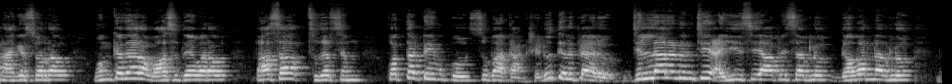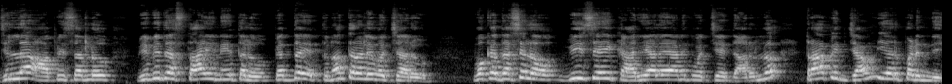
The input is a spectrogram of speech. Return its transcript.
నాగేశ్వరరావు వంకదార వాసుదేవరావు పాసా సుదర్శన్ కొత్త టీంకు శుభాకాంక్షలు తెలిపారు. జిల్లాల నుంచి ఐఈసీ ఆఫీసర్లు గవర్నర్లు జిల్లా ఆఫీసర్లు వివిధ స్థాయి నేతలు పెద్ద ఎత్తున తరలివచ్చారు. ఒక దశలో వీసీఐ కార్యాలయానికి వచ్చే దారుల్లో ట్రాఫిక్ జామ్ ఏర్పడింది.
